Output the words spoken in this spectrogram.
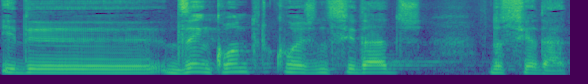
e de desencontro com as necessidades da sociedade.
